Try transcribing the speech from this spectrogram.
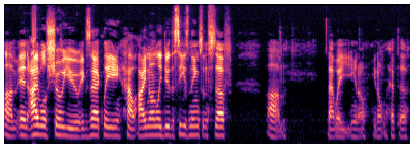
Um, and I will show you exactly how I normally do the seasonings and stuff. Um, that way, you know, you don't have to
